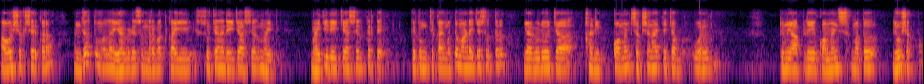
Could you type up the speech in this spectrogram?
आवश्यक शेअर करा. आणि जर तुम्हाला ह्या व्हिडिओ संदर्भात काही सूचना द्यायच्या असेल माहिती माहिती द्यायची असेल तर ते ते तुमचे काय मतं मांडायचे असेल तर या व्हिडिओच्या खाली कॉमेंट सेक्शन आहे त्याच्यावर तुम्ही आपले कॉमेंट्स मतं लिहू शकता.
